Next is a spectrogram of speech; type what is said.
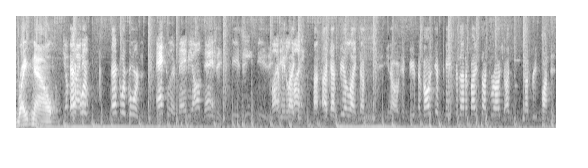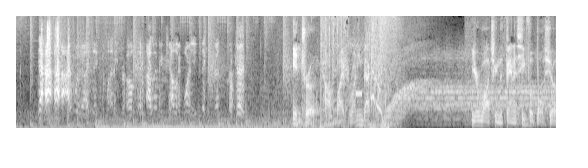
right now. Ekeler. Ekeler Gordon. Ekeler, baby, all day. Easy, easy, easy. Money, I mean, like, money. I, like I feel like, I'm, you know, if, you, if I was getting paid for that advice, Dr. Rush, I'd, I'd refund it. I would. I take the money, bro. I live in California. You take the rest. Okay. Intro. Top five running back. You're watching the Fantasy Football Show.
